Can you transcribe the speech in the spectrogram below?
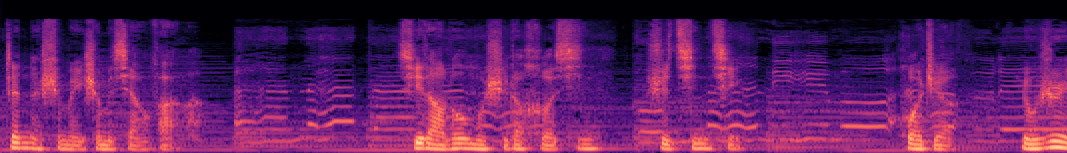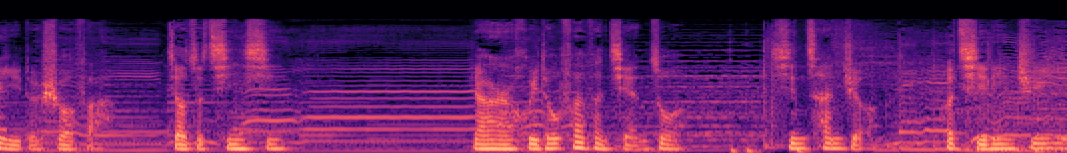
真的是没什么想法了。祈祷落幕时的核心是亲情，或者用日语的说法叫做亲心。然而回头翻翻前作《新参者》和《麒麟之翼》，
